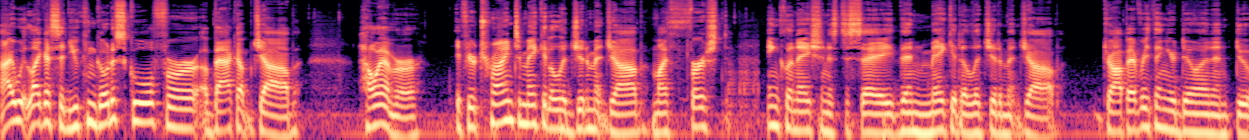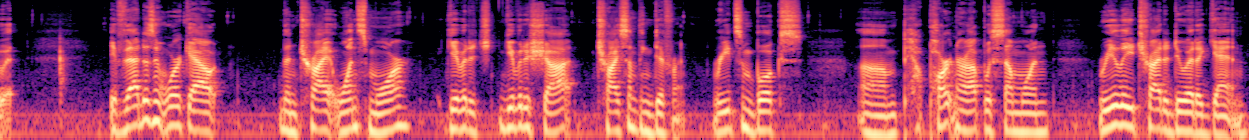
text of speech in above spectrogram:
I would, like I said, you can go to school for a backup job. However, if you're trying to make it a legitimate job, my first inclination is to say, then make it a legitimate job. Drop everything you're doing and do it. If that doesn't work out, then try it once more. Give it a give it a shot. Try something different. Read some books. Um, p- partner up with someone. Really try to do it again.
